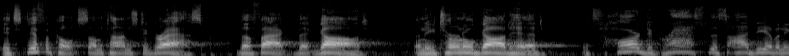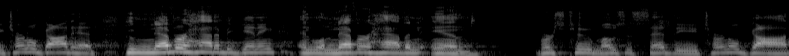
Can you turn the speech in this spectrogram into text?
It's difficult sometimes to grasp the fact that God, an eternal Godhead, it's hard to grasp this idea of an eternal Godhead who never had a beginning and will never have an end. Verse 2 Moses said, The eternal God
